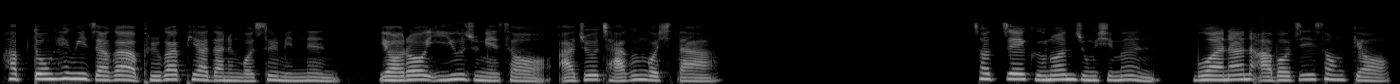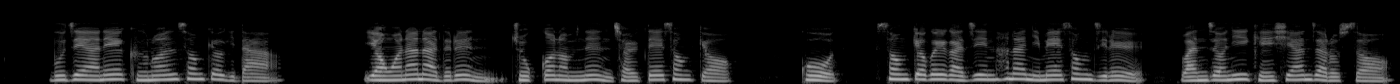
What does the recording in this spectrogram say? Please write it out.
합동 행위자가 불가피하다는 것을 믿는 여러 이유 중에서 아주 작은 것이다. 첫째 근원 중심은 무한한 아버지 성격, 무제한의 근원 성격이다. 영원한 아들은 조건 없는 절대 성격, 곧 성격을 가진 하나님의 성질을 완전히 계시한 자로서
